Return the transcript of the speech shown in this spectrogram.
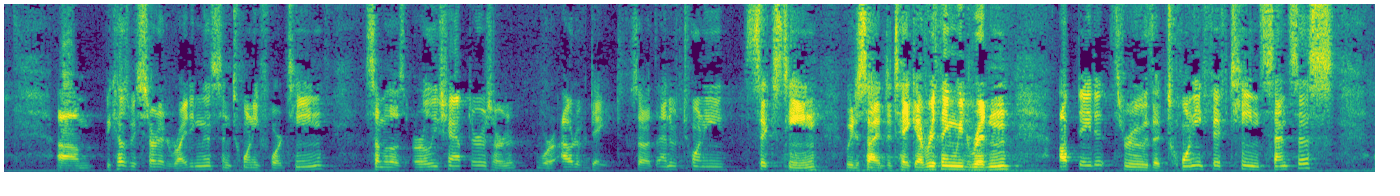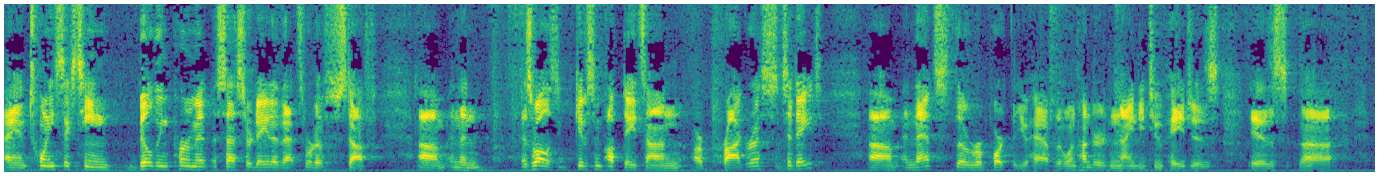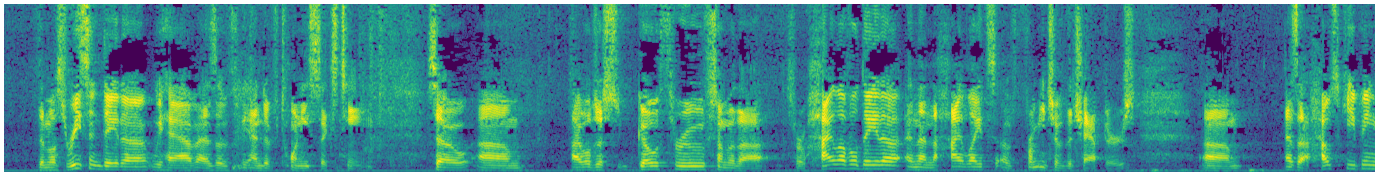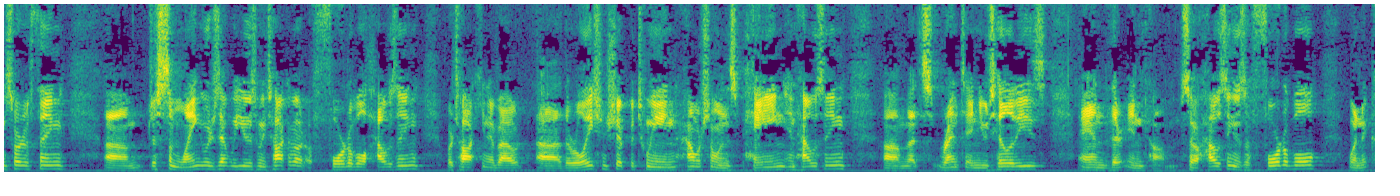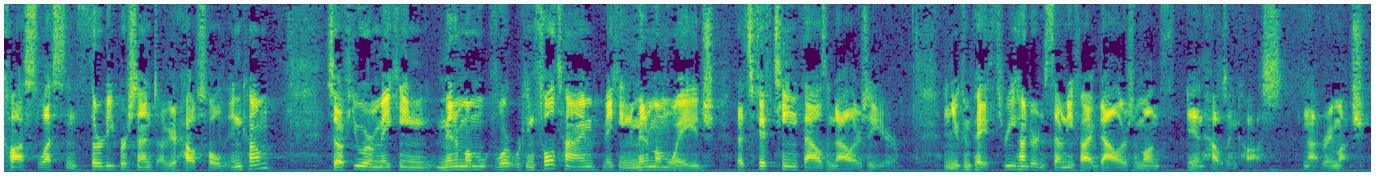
Um, because we started writing this in 2014, some of those early chapters are, were out of date. So at the end of 2016, we decided to take everything we'd written, update it through the 2015 census and 2016 building permit, assessor data, that sort of stuff, um, and then as well as give some updates on our progress to date. Um, and that's the report that you have. The 192 pages is uh, the most recent data we have as of the end of 2016. So um, I will just go through some of the sort of high level data and then the highlights of, from each of the chapters. Um, as a housekeeping sort of thing, um, just some language that we use when we talk about affordable housing. We're talking about uh, the relationship between how much someone's paying in housing, um, that's rent and utilities, and their income. So housing is affordable when it costs less than 30% of your household income. So if you were making minimum, working full time, making minimum wage, that's $15,000 a year. And you can pay $375 a month in housing costs. Not very much.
